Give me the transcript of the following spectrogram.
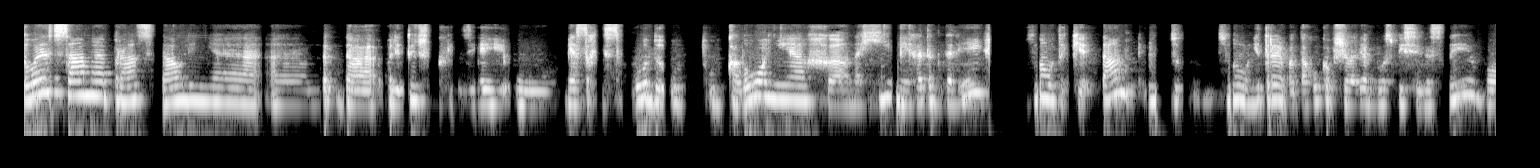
тое самае пра стаўленне э, да палітычных людзей у месцах несвабоды у, у калоніях на хіміі гэтак далей зноў таки там ну не трэба таго каб чалавек быў спісе вясны бо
